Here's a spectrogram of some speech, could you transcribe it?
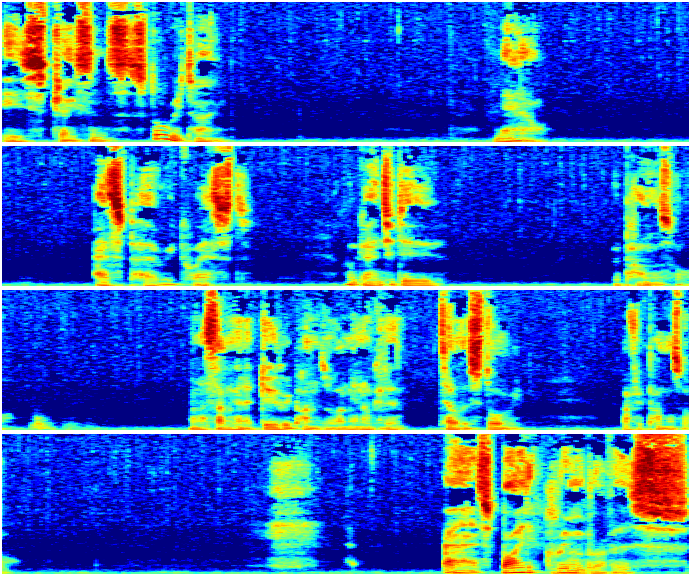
is Jason's Story Time. Now, as per request, I'm going to do Rapunzel. When I say I'm going to do Rapunzel, I mean I'm going to tell the story of Rapunzel. And it's by the Grimm brothers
